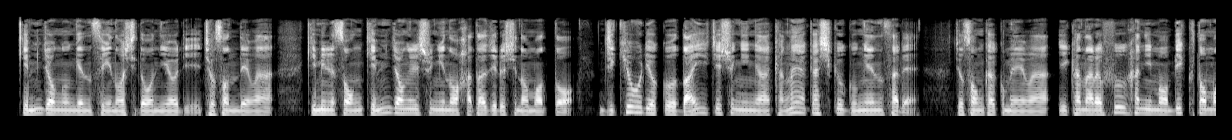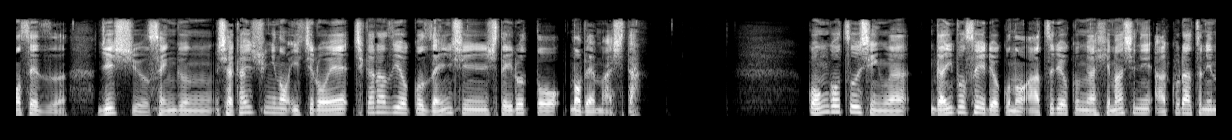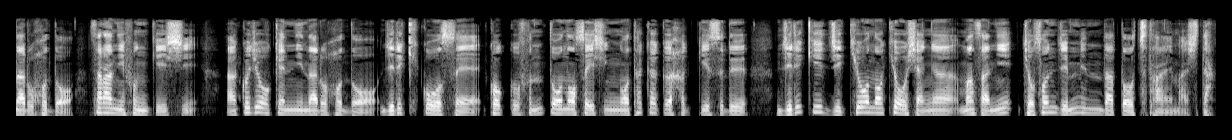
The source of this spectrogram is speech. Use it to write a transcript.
金正恩元帥の指導により、著村では、キミルソン・金正恩主義の旗印のもと、自強力第一主義が輝かしく具現され、著村革命はいかなる風派にもびくともせず、実習戦軍、社会主義の一路へ力強く前進していると述べました。今後通信は、外部勢力の圧力が日増しに悪辣になるほど、さらに奮起し、悪条件になるほど、自力構成、国奮闘の精神を高く発揮する、自力自強の強者がまさに、朝鮮人民だと伝えました。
